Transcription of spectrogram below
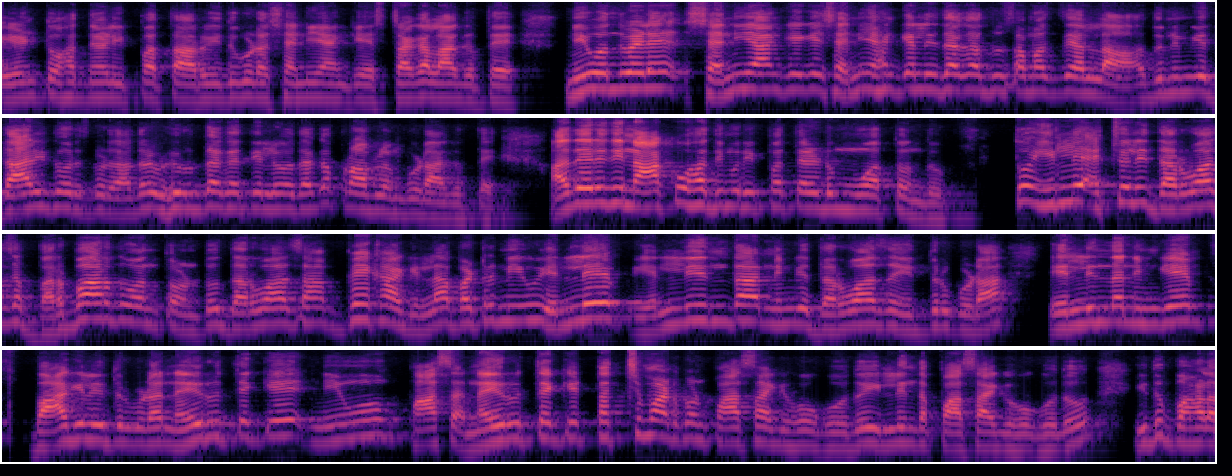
ಎಂಟು, ಹದಿನೇಳು, ಇಪ್ಪತ್ತಾರು, ಇದು ಕೂಡ ಶನಿ ಅಂಕೆ ಸ್ಟ್ರಗಲ್ ಆಗುತ್ತೆ. ನೀವು ಒಂದ್ ವೇಳೆ ಶನಿ ಅಂಕೆಗೆ ಶನಿ ಅಂಕೆಯಲ್ಲಿ ಇದ್ದಾಗ ಅದು ಸಮಸ್ಯೆ ಅಲ್ಲ. ಅದು ನಿಮಗೆ ದಾರಿ ತೋರಿಸ್ಬಿಡುತ್ತೆ. ಅದರ ವಿರುದ್ಧ ಗತಿಯಲ್ಲಿ ಹೋದಾಗ ಪ್ರಾಬ್ಲಮ್ ಕೂಡ ಆಗುತ್ತೆ. ಅದೇ ರೀತಿ ನಾಲ್ಕು, ಹದಿಮೂರು, ಇಪ್ಪತ್ತೆರಡು, ಮೂವತ್ತೊಂದು. ಸೊ ಇಲ್ಲಿ ಆಕ್ಚುಲಿ ದರ್ವಾಜ ಬರಬಾರ್ದು ಅಂತ ಉಂಟು. ದರ್ವಾಜ ಬೇಕಾಗಿಲ್ಲ. ಬಟ್ ನೀವು ಎಲ್ಲೇ, ಎಲ್ಲಿಂದ ನಿಮ್ಗೆ ದರ್ವಾಜ ಇದ್ರು ಕೂಡ, ಎಲ್ಲಿಂದ ನಿಮ್ಗೆ ಬಾಗಿಲಿದ್ರು ಕೂಡ ನೈಋತ್ಯಕ್ಕೆ ನೀವು ಪಾಸ್ ನೈಋತ್ಯಕ್ಕೆ ಟಚ್ ಮಾಡ್ಕೊಂಡು ಪಾಸ್ ಆಗಿ ಹೋಗುವುದು, ಇಲ್ಲಿಂದ ಪಾಸ್ ಆಗಿ ಹೋಗುವುದು, ಇದು ಬಹಳ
